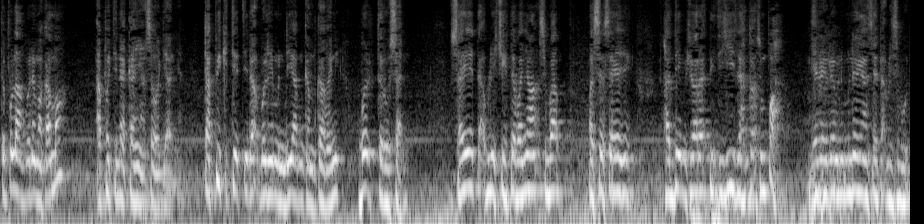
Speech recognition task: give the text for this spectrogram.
terpulang kepada mahkamah. Apa tindakan yang sewajarnya. Tapi kita tidak boleh mendiamkan perkara ini berterusan. Saya tak boleh cerita banyak sebab masa saya hadir mesyuarat PTG dah agak sumpah. Jadi ada benda-benda yang saya tak boleh sebut.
